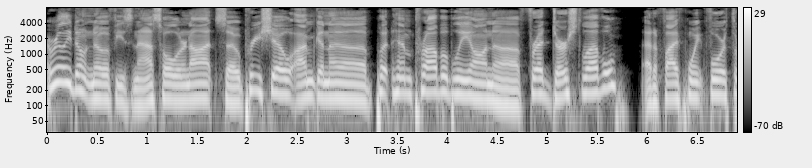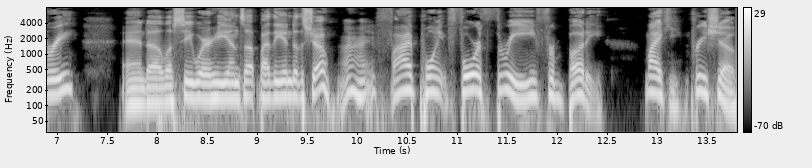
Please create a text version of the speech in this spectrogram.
I really don't know if he's an asshole or not. So pre-show, I'm gonna put him probably on a Fred Durst level at a five point four three, and uh, let's see where he ends up by the end of the show. All right, five point four three for Buddy. Mikey, pre-show,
